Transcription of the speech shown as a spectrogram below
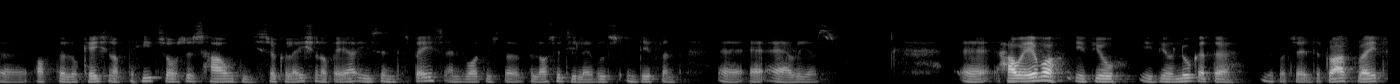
uh, of the location of the heat sources, how the circulation of air is in the space, and what is the velocity levels in different areas. however, if you if you look at the you could say the draft rate,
